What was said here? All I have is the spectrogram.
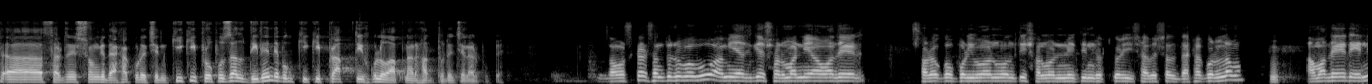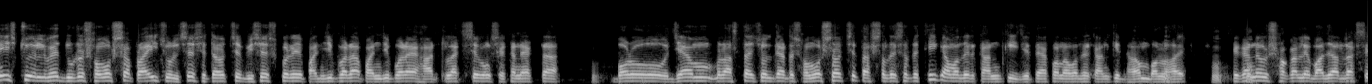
আহ, স্যারের সঙ্গে দেখা করেছেন। কি কি প্রপোজাল দিলেন এবং কি কি প্রাপ্তি হলো আপনার হাত ধরে জেলার বুকে? নমস্কার বাবু আমি আজকে সম্মানীয় আমাদের সড়ক ও পরিবহন মন্ত্রী সম্মানীয় নীতিন গডকরি সাহেবের সাথে দেখা করলাম। আমাদের এনএইচ টুয়েলভ দুটো সমস্যা প্রায়ই চলছে সেটা হচ্ছে বিশেষ করে পাঞ্জিপাড়া পাঞ্জিপাড়ায় হাট লাগছে এবং সেখানে একটা বড় জ্যাম রাস্তায় চলতে একটা সমস্যা হচ্ছে। তার সাথে সাথে ঠিক আমাদের কানকি যেটা এখন আমাদের কানকি ধাম বলা হয় সেখানেও সকালে বাজার রাখছে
